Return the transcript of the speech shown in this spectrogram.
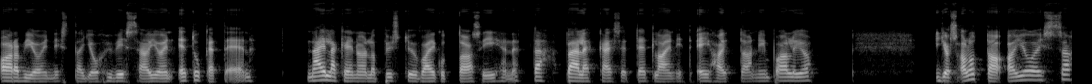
arvioinnista jo hyvissä ajoin etukäteen. Näillä keinoilla pystyy vaikuttaa siihen, että päällekkäiset deadlineit ei haittaa niin paljon. Jos aloittaa ajoissa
